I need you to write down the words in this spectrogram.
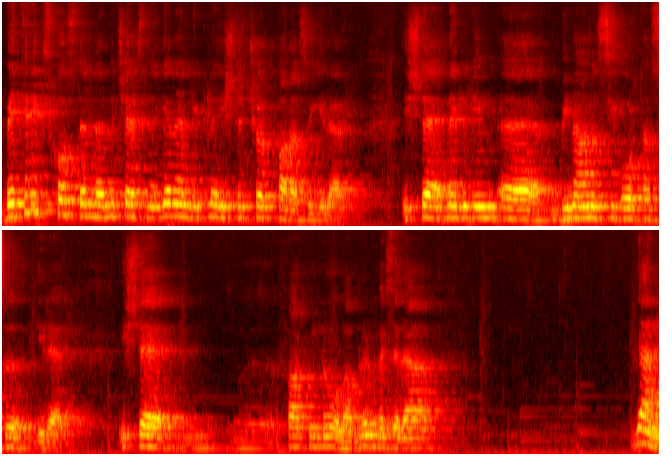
Betriebskostenlerin içerisinde genellikle işte çöp parası girer. İşte ne bileyim e, binanın sigortası girer. İşte e, farklı ne olabilir? Mesela yani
